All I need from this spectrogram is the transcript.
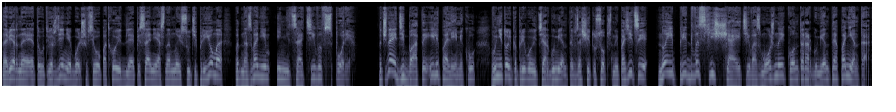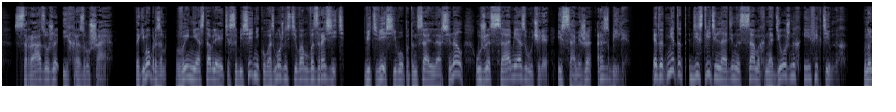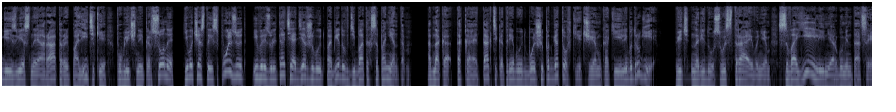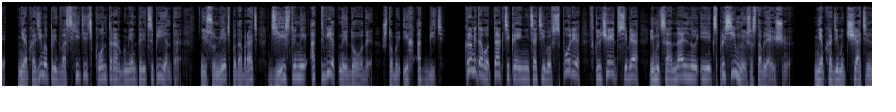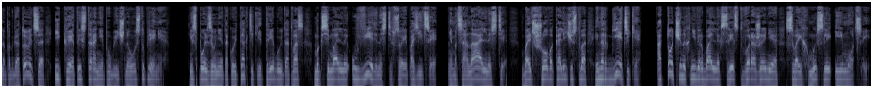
Наверное, это утверждение больше всего подходит для описания основной сути приема под названием «инициатива в споре». Начиная дебаты или полемику, вы не только приводите аргументы в защиту собственной позиции, но и предвосхищаете возможные контраргументы оппонента, сразу же их разрушая. Таким образом, вы не оставляете собеседнику возможности вам возразить, ведь весь его потенциальный арсенал уже сами озвучили и сами же разбили. Этот метод действительно один из самых надежных и эффективных. Многие известные ораторы, политики, публичные персоны его часто используют и в результате одерживают победу в дебатах с оппонентом. Однако такая тактика требует большей подготовки, чем какие-либо другие. Ведь наряду с выстраиванием своей линии аргументации необходимо предвосхитить контраргументы реципиента и суметь подобрать действенные ответные доводы, чтобы их отбить. Кроме того, тактика и инициатива в споре включает в себя эмоциональную и экспрессивную составляющую. Необходимо тщательно подготовиться и к этой стороне публичного выступления. Использование такой тактики требует от вас максимальной уверенности в своей позиции, эмоциональности, большого количества энергетики, отточенных невербальных средств выражения своих мыслей и эмоций.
